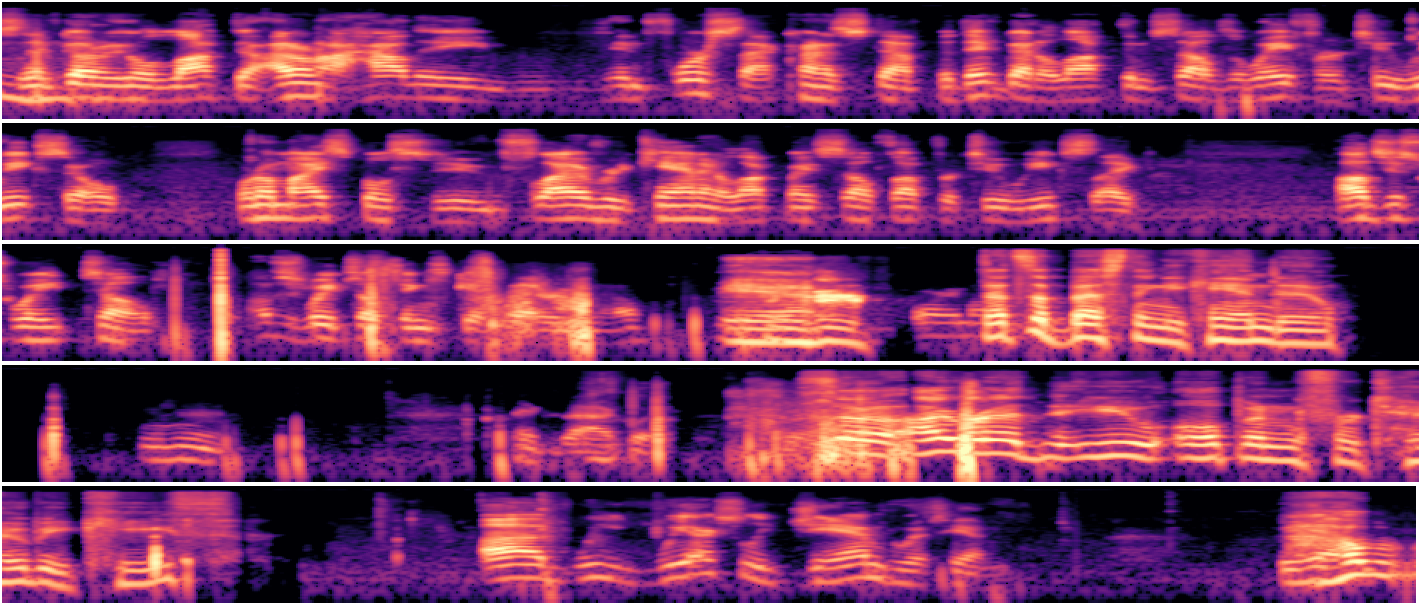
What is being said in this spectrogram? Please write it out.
So they've got to go lock down. I don't know how they enforce that kind of stuff, but they've got to lock themselves away for two weeks. So what am I supposed to do? Fly over to Canada, lock myself up for two weeks? Like, I'll just wait till I'll just wait till things get better. You know. Yeah. Mhm. That's the best thing you can do. Mhm. exactly. So I read that you opened for Toby Keith. Uh, we we actually jammed with him. Had, How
